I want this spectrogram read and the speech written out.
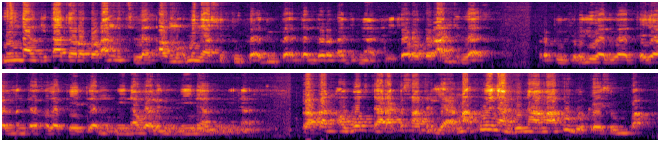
Mental kita cara Quran itu jelas. Al mukmin ya badu dan cara kanjeng Nabi. Cara Quran jelas. Rabbi firli wal wadayal man dakhala baita mu'mina wal mu'mina mu'mina. Bahkan Allah secara kesatria, nak kue nganggo nama aku gue sumpah.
